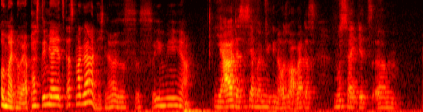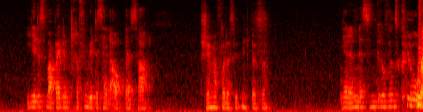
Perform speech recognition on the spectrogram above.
Und mein Neuer passt dem ja jetzt erstmal gar nicht, ne, also das ist irgendwie, ja. Ja, das ist ja bei mir genauso, aber das muss halt jetzt ähm, jedes Mal bei dem Treffen wird es halt auch besser. Stell dir mal vor, das wird nicht besser. Ja, dann ist es ein Griff ins Klo.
